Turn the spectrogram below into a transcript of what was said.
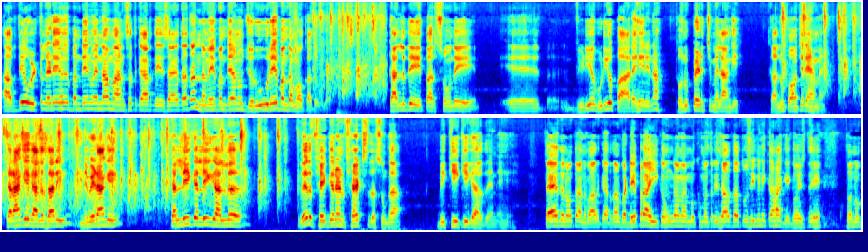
ਆਪਦੇ ਉਲਟ ਲੜੇ ਹੋਏ ਬੰਦੇ ਨੂੰ ਇੰਨਾ ਮਾਨ ਸਤਿਕਾਰ ਦੇ ਸਕਦਾ ਤਾਂ ਨਵੇਂ ਬੰਦਿਆਂ ਨੂੰ ਜ਼ਰੂਰ ਇਹ ਬੰਦਾ ਮੌਕਾ ਦੇਊਗਾ। ਕੱਲ ਦੇ, ਪਰਸੋਂ ਦੇ ਵੀਡੀਓ ਵੀਡੀਓ ਪਾ ਰਹੇ ਨੇ ਨਾ, ਤੁਹਾਨੂੰ ਪਿੜ ਚ ਮਿਲਾਂਗੇ। ਕੱਲ ਨੂੰ ਪਹੁੰਚ ਰਿਹਾ ਮੈਂ। ਕਰਾਂਗੇ ਗੱਲ ਸਾਰੀ, ਨਿਬੇੜਾਂਗੇ। ਕੱਲੀ ਕੱਲੀ ਗੱਲ ਵਿਦ ਫਿਗਰ ਐਂਡ ਫੈਕਟਸ ਦੱਸੂਗਾ ਵੀ ਕੀ ਕੀ ਕਰਦੇ ਨੇ ਇਹ। ਤਹਿ ਦਿਲੋਂ ਧੰਨਵਾਦ ਕਰਦਾ। ਵੱਡੇ ਭਰਾ ਹੀ ਕਹੂੰਗਾ ਮੈਂ ਮੁੱਖ ਮੰਤਰੀ ਸਾਹਿਬ ਦਾ ਤੁਸੀਂ ਵੀ ਨਹੀਂ ਕਹਾ ਕੇ ਕੁਛ ਤੇ। ਤੁਹਾਨੂੰ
